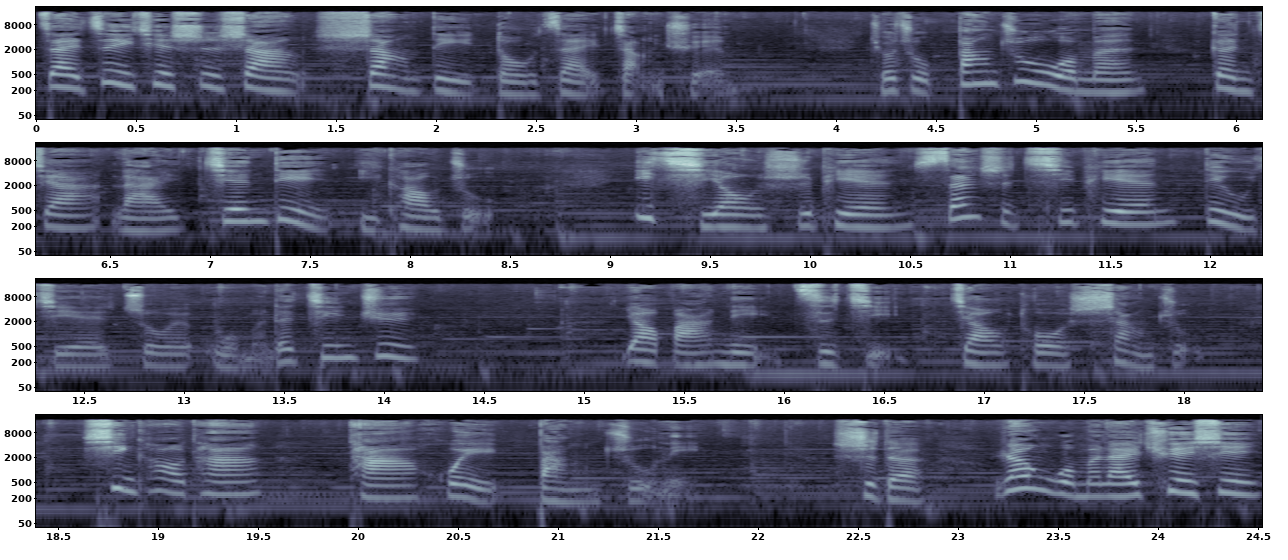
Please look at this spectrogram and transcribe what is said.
在这一切事上，上帝都在掌权。求主帮助我们。更加来坚定依靠主，一起用诗篇三十七篇第五节作为我们的金句，要把你自己交托上主，信靠他，他会帮助你。是的，让我们来确信，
